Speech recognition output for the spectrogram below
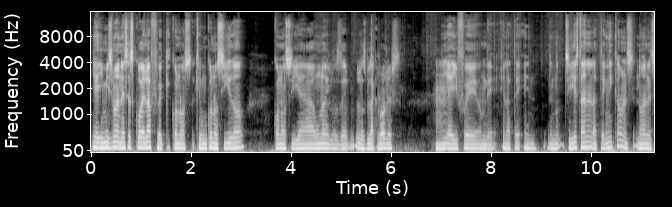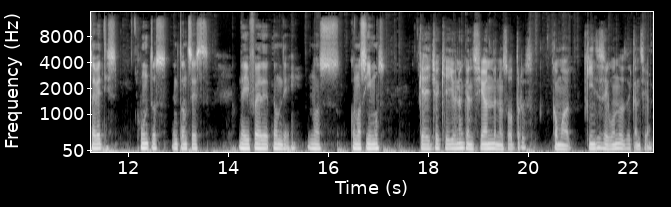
Y ahí mismo en esa escuela fue que, cono- que un conocido conocía a uno de los de los Black Rollers. Y ahí fue donde en la te- en, en- sí estaban en la técnica o en el, no en el Cebetis juntos. Entonces de ahí fue de donde nos conocimos. Que de hecho aquí hay una canción de nosotros, como 15 segundos de canción.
